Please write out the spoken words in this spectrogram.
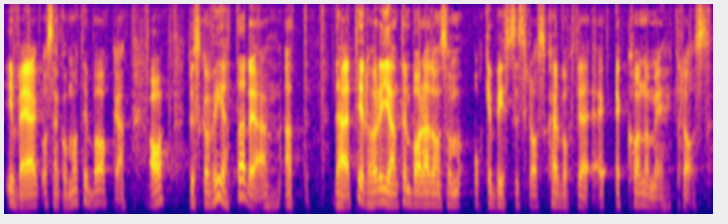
iväg och sen kom hon tillbaka. Ja, du ska veta det att det här tillhör egentligen bara de som åker business class. Själv åkte jag economy class.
